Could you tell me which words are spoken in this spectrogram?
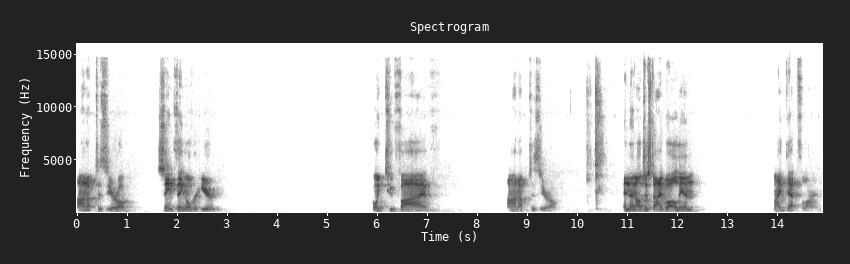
on up to zero. Same thing over here. 0.25 on up to zero. And then I'll just eyeball in my depth line.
